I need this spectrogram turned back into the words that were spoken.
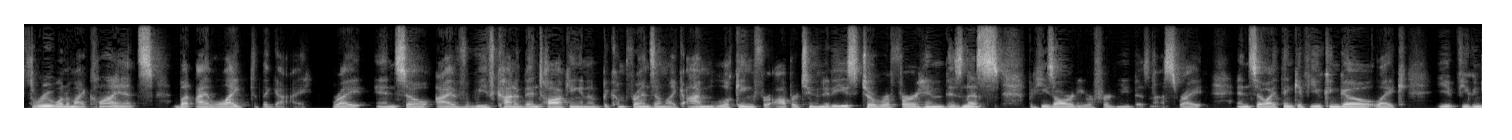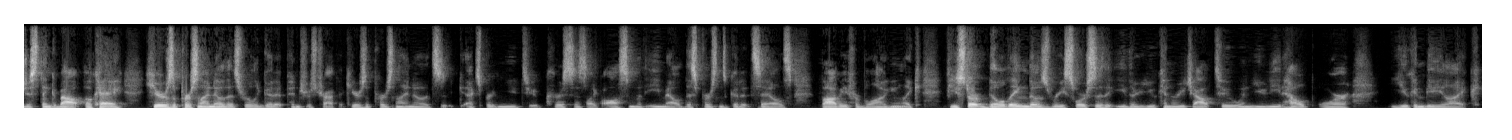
through one of my clients but i liked the guy right? And so i've we've kind of been talking and have become friends and like i'm looking for opportunities to refer him business but he's already referred me business right? And so i think if you can go like if you can just think about okay here's a person i know that's really good at pinterest traffic. Here's a person i know that's expert in youtube. Chris is like awesome with email. This person's good at sales. Bobby for blogging. Like if you start building those resources that either you can reach out to when you need help or you can be like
